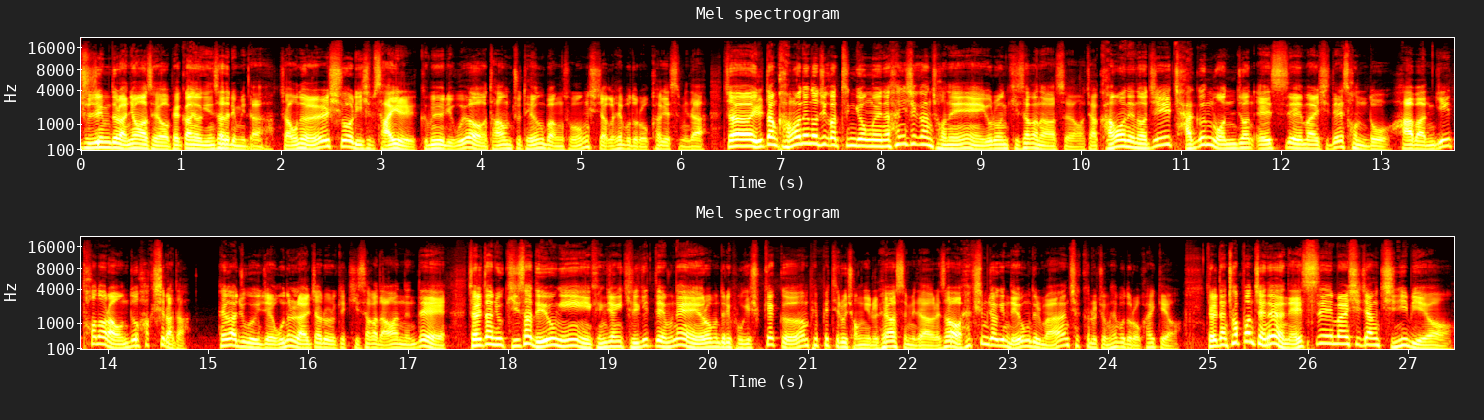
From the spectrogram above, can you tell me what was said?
주주님들 안녕하세요. 백강혁 인사드립니다. 자, 오늘 10월 24일 금요일이고요. 다음 주 대응 방송 시작을 해보도록 하겠습니다. 자, 일단 강원에너지 같은 경우에는 1시간 전에 이런 기사가 나왔어요. 자, 강원에너지 작은 원전 SMR 시대 선도 하반기 턴어라운드 확실하다. 해가지고 이제 오늘 날짜로 이렇게 기사가 나왔는데 자 일단 이 기사 내용이 굉장히 길기 때문에 여러분들이 보기 쉽게끔 PPT로 정리를 해왔습니다. 그래서 핵심적인 내용들만 체크를 좀 해보도록 할게요. 자 일단 첫 번째는 SMR 시장 진입이에요.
